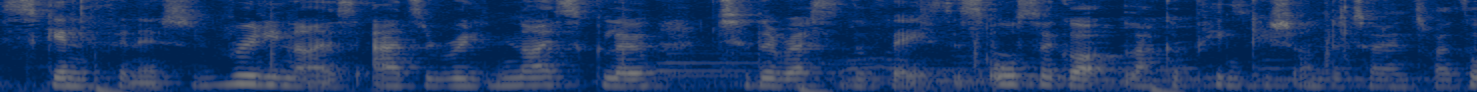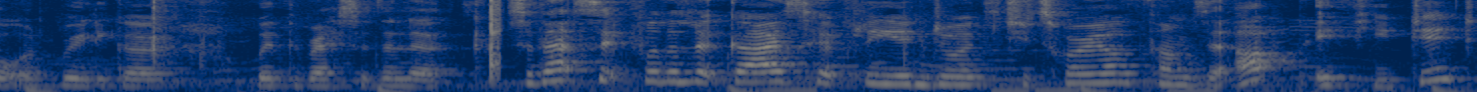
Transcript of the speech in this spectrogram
skin finish. Really nice, adds a really nice glow to the rest of the face. It's also got like a pinkish undertone, so I thought it would really go with the rest of the look. So that's it for the look, guys. Hopefully you enjoyed the tutorial. Thumbs it up if you did.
